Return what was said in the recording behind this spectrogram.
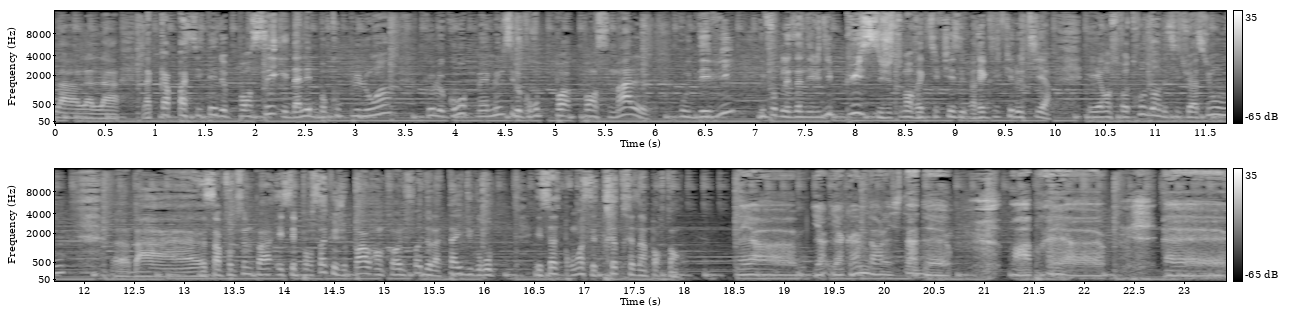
la, la, la, la, capacité de penser et d'aller beaucoup plus loin que le groupe. Mais même si le groupe pense mal ou dévie, il faut que les individus puissent justement rectifier, rectifier le tir. Et on se retrouve dans des situations où euh, bah, ça fonctionne pas. Et c'est pour ça que je parle encore une fois de la taille du groupe. Et ça, pour moi, c'est très très important. Mais il euh, y, a, quand même dans les stades, euh, bon après, il euh,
